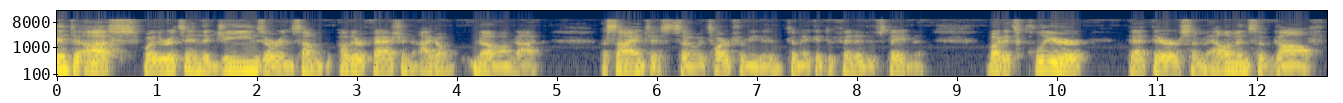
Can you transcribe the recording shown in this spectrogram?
into us, whether it's in the genes or in some other fashion. I don't know. I'm not a scientist, so it's hard for me to, to make a definitive statement. But it's clear that there are some elements of golf,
